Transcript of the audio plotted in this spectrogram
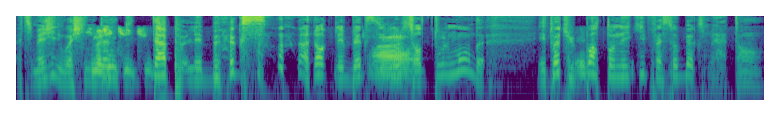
Ah, T'imagines Washington tu- tu- tape les Bucks alors que les Bucks ils Ouais. roulent sur tout le monde. Et toi tu portes ton équipe face aux Bucks. Mais attends.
